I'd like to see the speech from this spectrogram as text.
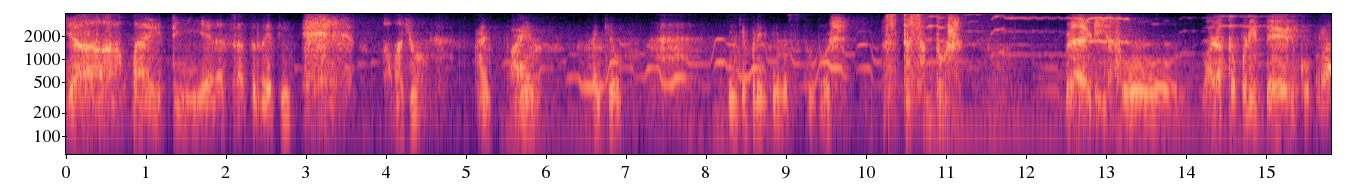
dear, my dear Sadurvedi, how are you? I'm fine. Thank you. நீங்க எப்படி இருக்கீங்க mister Santhosh mister Santhosh bloody fool வழக்கப்படி டேன்னு கூப்பிடுறா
